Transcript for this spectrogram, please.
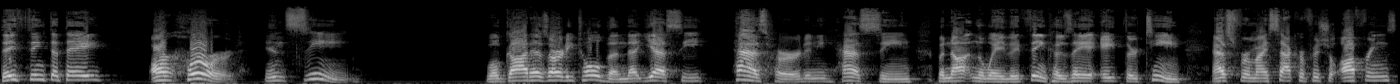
They think that they are heard and seen. Well, God has already told them that yes, He has heard and He has seen, but not in the way they think. Hosea 8:13. As for my sacrificial offerings,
